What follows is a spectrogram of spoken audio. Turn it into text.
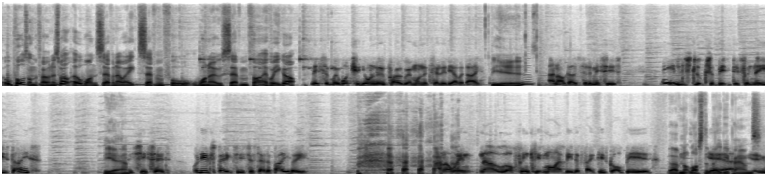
Oh, Paul's on the phone as well. 01708 74 1075. What you got? Listen, we're watching your new programme on the telly the other day, Yes. and I'll go to the missus, he just looks a bit different these days. Yeah. And she said, what do you expect? He's just had a baby. and I went, no, I think it might be the fact he's got a beard. I've not lost the baby pounds. yeah,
